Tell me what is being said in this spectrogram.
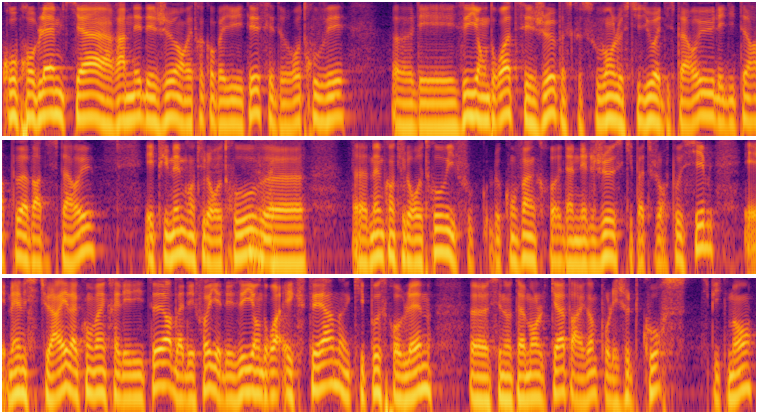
gros problème qui a ramené des jeux en rétrocompatibilité, c'est de retrouver les ayants droit de ces jeux, parce que souvent le studio a disparu, l'éditeur peut avoir disparu, et puis même quand tu le retrouves, euh, même quand tu le retrouves, il faut le convaincre d'amener le jeu, ce qui n'est pas toujours possible. Et même si tu arrives à convaincre l'éditeur, bah, des fois, il y a des ayants droit externes qui posent problème. Euh, c'est notamment le cas, par exemple, pour les jeux de course, typiquement.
